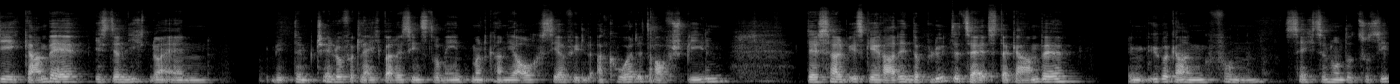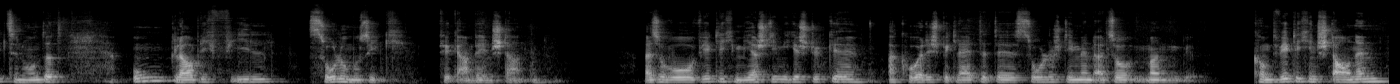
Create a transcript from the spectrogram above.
Die Gambe ist ja nicht nur ein mit dem Cello vergleichbares Instrument, man kann ja auch sehr viel Akkorde drauf spielen. Deshalb ist gerade in der Blütezeit der Gambe im Übergang von 1600 zu 1700 unglaublich viel Solomusik für Gambe entstanden. Also wo wirklich mehrstimmige Stücke, akkordisch begleitete Solostimmen, also man kommt wirklich in Staunen,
